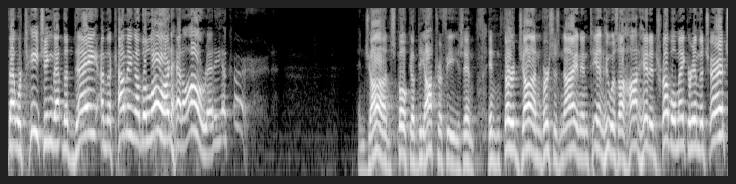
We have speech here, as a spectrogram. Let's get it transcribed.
that were teaching that the day and the coming of the Lord had already occurred. And John spoke of Diotrephes in, in 3 John verses 9 and 10, who was a hot-headed troublemaker in the church,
